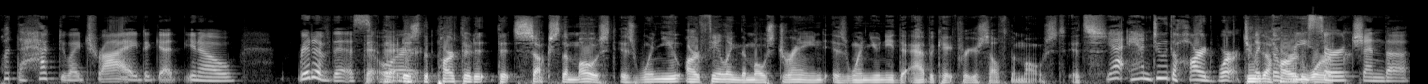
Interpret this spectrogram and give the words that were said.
what the heck do i try to get you know rid of this That, or that is the part that it, that sucks the most is when you are feeling the most drained is when you need to advocate for yourself the most. It's Yeah, and do the hard work. Do like the hard work. research and the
